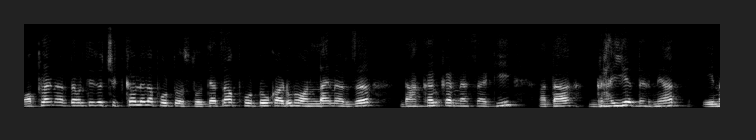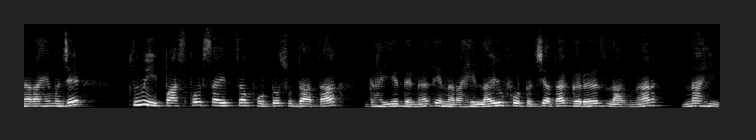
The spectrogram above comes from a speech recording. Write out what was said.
ऑफलाईन अर्जावरती जो चिटकवलेला फोटो असतो त्याचा फोटो काढून ऑनलाईन अर्ज दाखल करण्यासाठी आता ग्राह्य धरण्यात येणार आहे. म्हणजे तुम्ही पासपोर्ट साईजचा फोटो सुद्धा आता ग्राह्य देण्यात येणार आहे. लाईव्ह फोटोची आता गरज लागणार नाही.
